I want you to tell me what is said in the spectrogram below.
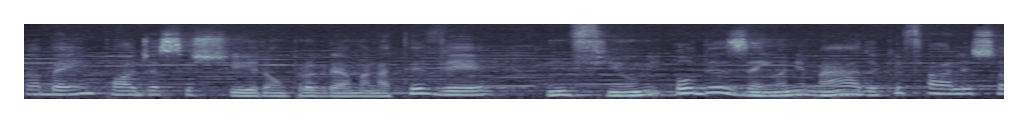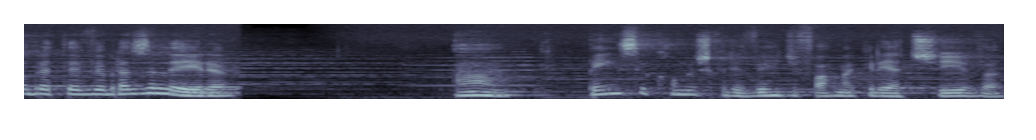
Também pode assistir a um programa na TV, um filme ou desenho animado que fale sobre a TV brasileira. Ah, pense como escrever de forma criativa.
